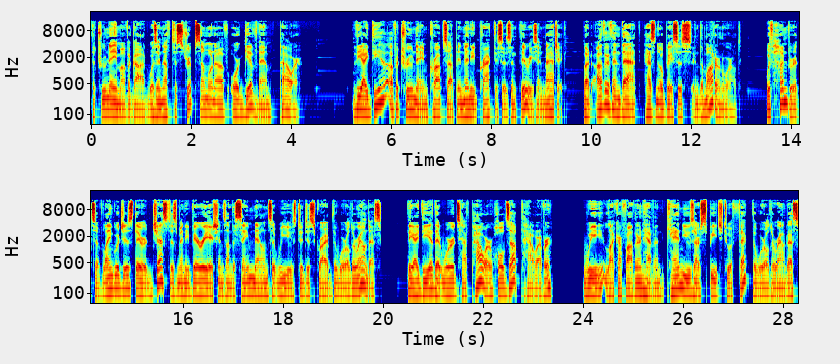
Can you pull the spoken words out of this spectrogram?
the true name of a god was enough to strip someone of or give them power. The idea of a true name crops up in many practices and theories in magic, but other than that has no basis in the modern world. With hundreds of languages, there are just as many variations on the same nouns that we use to describe the world around us. The idea that words have power holds up, however. We, like our Father in heaven, can use our speech to affect the world around us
